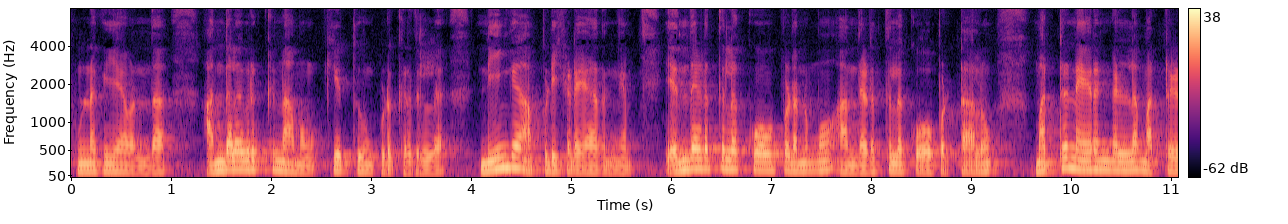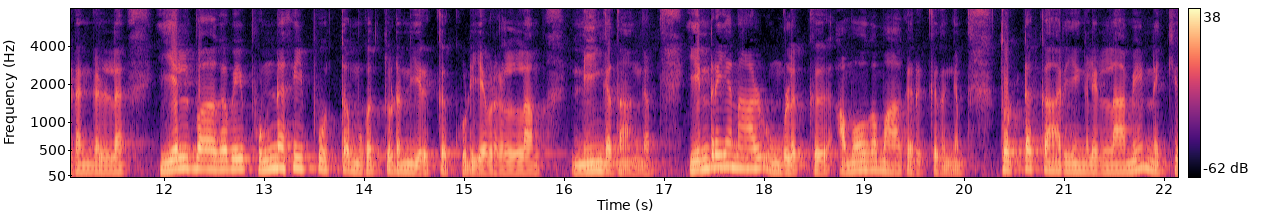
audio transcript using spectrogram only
புன்னகையாக வந்தால் அந்தளவிற்கு நாம் முக்கியத்துவம் கொடுக்கறதில்ல. நீங்கள் அப்படி கிடையாதுங்க. எந்த இடத்துல கோவப்படணுமோ அந்த இடத்துல கோவப்பட்டாலும் மற்ற நேரங்களில் மற்ற இடங்களில் இயல்பாகவே புன்னகை பூத்த முகத்துடன் இருக்கக்கூடியவர்களெல்லாம் நீங்கள் தாங்க. இன்றைய நாள் உங்களுக்கு அமோகமாக இருக்குதுங்க. தொட்ட காரியங்கள் எல்லாமே இன்றைக்கி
